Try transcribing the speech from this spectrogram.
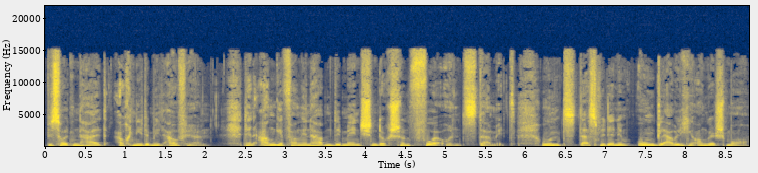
Wir sollten halt auch nie damit aufhören. Denn angefangen haben die Menschen doch schon vor uns damit. Und das mit einem unglaublichen Engagement,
